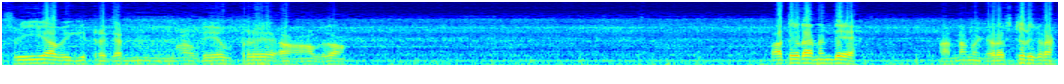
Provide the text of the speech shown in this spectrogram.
ஃப்ரீயாக போய்கிட்டு இருக்கேன். அப்படியே விட்டுரு. ஆ, அவ்வளோதான் பார்த்துக்கடா நந்தி. அண்ணா கொஞ்சம் ரெஸ்ட் எடுக்கிறேன்.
